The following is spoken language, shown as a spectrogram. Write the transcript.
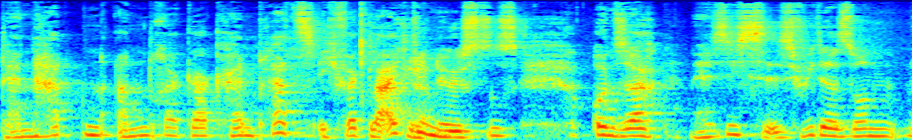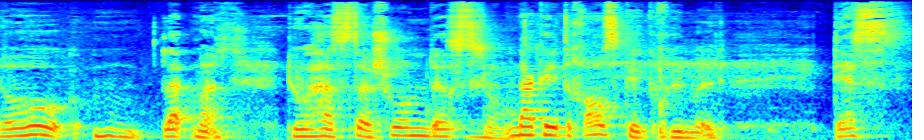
Dann hat ein anderer gar keinen Platz. Ich vergleiche den höchstens und sage, na siehst du, ist wieder so ein, oh, hm, Lattmann, du hast da schon das Nugget rausgekrümelt. Das,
